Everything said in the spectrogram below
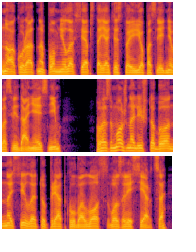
но аккуратно помнила все обстоятельства ее последнего свидания с ним. Возможно ли, чтобы он носил эту прядку волос возле сердца —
